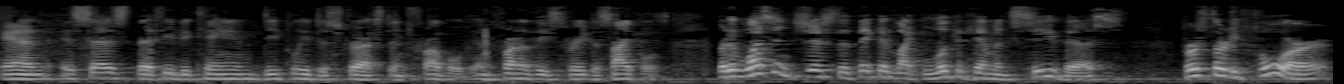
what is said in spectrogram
And it says that he became deeply distressed and troubled in front of these three disciples. But it wasn't just that they could like look at him and see this. Verse 34,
